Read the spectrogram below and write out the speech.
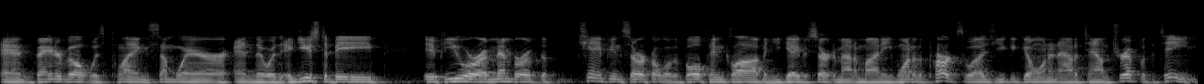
And Vanderbilt was playing somewhere, and there was. It used to be, if you were a member of the champion circle or the bullpen club, and you gave a certain amount of money, one of the perks was you could go on an out of town trip with the team.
